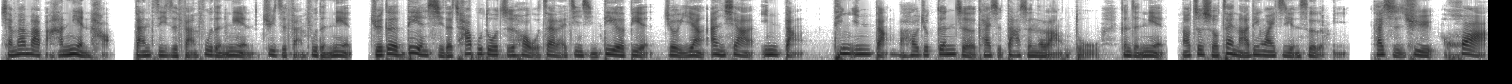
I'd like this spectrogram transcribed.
想办法把它念好。单字一直反复的念，句子反复的念，觉得练习的差不多之后，我再来进行第二遍，就一样按下音档。听音档，然后就跟着开始大声的朗读，跟着念，然后这时候再拿另外一支颜色的笔，开始去画、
